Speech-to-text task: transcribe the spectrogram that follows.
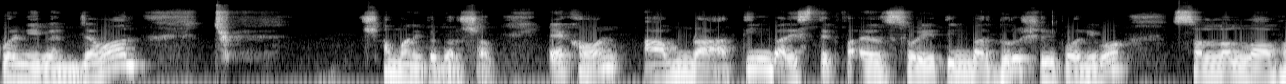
করে নেবেন যেমন সম্মানিত দর্শক, এখন আমরা তিনবার সরি তিনবার দুরূদ শরীফ পড়ে নিব। সাল্লাল্লাহু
